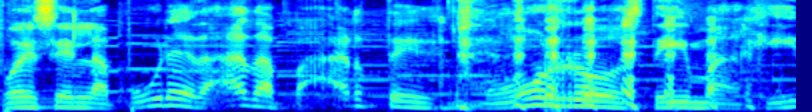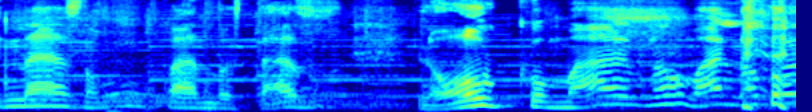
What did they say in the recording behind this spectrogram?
pues en la pura edad aparte, morros, te imaginas, ¿no? Cuando estás loco, más, no, más loco.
